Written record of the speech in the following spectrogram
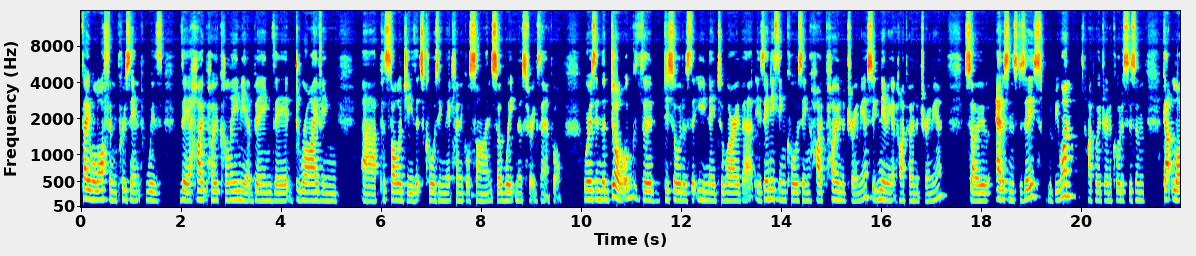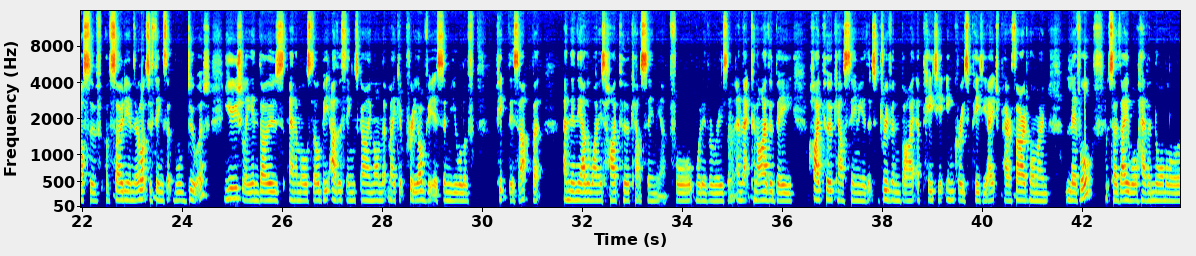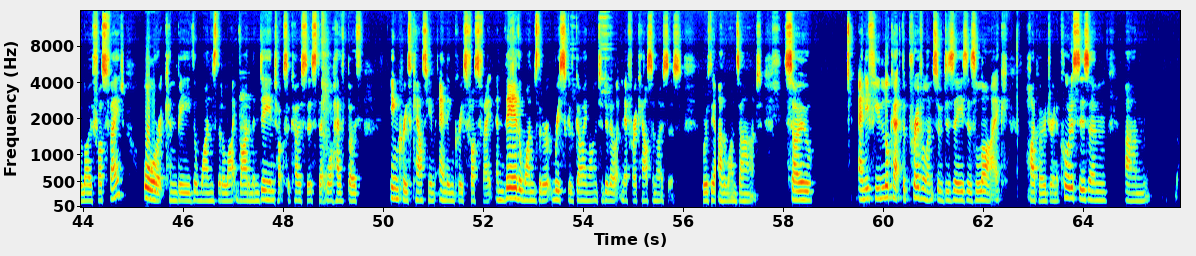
They will often present with their hypokalemia being their driving uh, pathology that's causing their clinical signs, so weakness, for example. Whereas in the dog, the disorders that you need to worry about is anything causing hyponatremia, significant hyponatremia, so Addison's disease would be one, hypoadrenocorticism, gut loss of, of sodium. There are lots of things that will do it. Usually in those animals, there'll be other things going on that make it pretty obvious, and you will have picked this up, but and then the other one is hypercalcemia for whatever reason. And that can either be hypercalcemia that's driven by a PT, increased PTH, parathyroid hormone level. So they will have a normal or a low phosphate. Or it can be the ones that are like vitamin D intoxicosis that will have both increased calcium and increased phosphate. And they're the ones that are at risk of going on to develop nephrocalcinosis, whereas the other ones aren't. So and if you look at the prevalence of diseases like hypoadrenocorticism, um,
